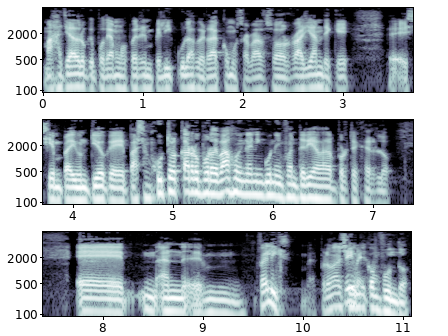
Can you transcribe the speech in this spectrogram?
más allá de lo que podíamos ver en películas, ¿verdad? Como Salvador Ryan, de que eh, siempre hay un tío que pasa justo el carro por debajo y no hay ninguna infantería para protegerlo. Eh, em, Félix, perdona si me confundo.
